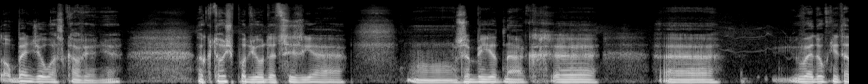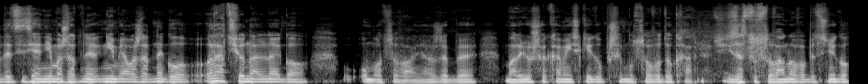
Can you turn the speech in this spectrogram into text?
no, będzie ułaskawienie. No, ktoś podjął decyzję, mm, żeby jednak e, e, według mnie ta decyzja nie, ma żadne, nie miała żadnego racjonalnego umocowania, żeby Mariusza Kamińskiego przymusowo dokarmiać. I zastosowano wobec niego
